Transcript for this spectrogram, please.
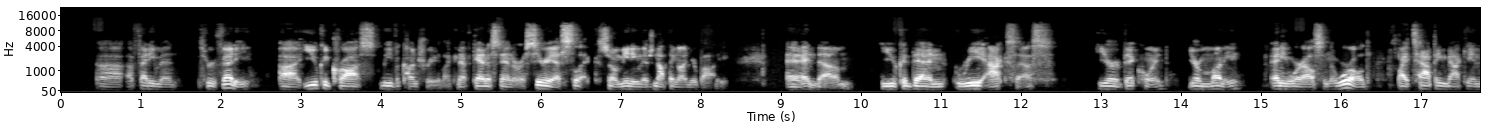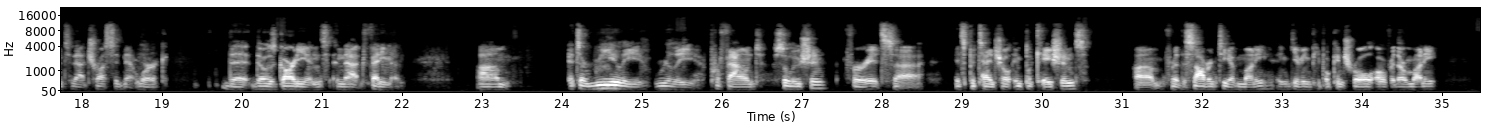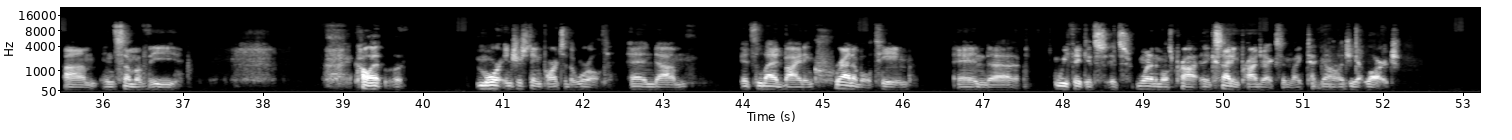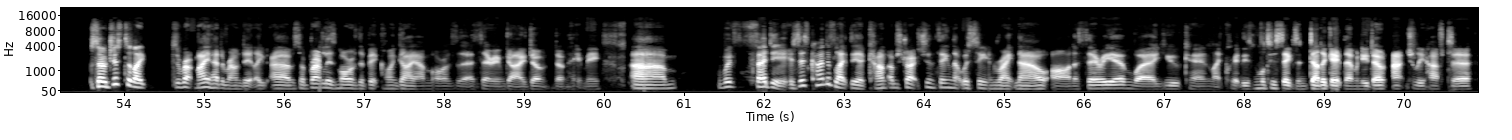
uh, a Fedimint through Fedi, uh, you could cross, leave a country like in Afghanistan or a Syria slick. So, meaning there's nothing on your body. And um, you could then re access your Bitcoin, your money, anywhere else in the world by tapping back into that trusted network, the, those guardians, and that Fedimint. Um, it's a really, really profound solution for its uh, its potential implications um, for the sovereignty of money and giving people control over their money um, in some of the call it more interesting parts of the world. And um, it's led by an incredible team, and uh, we think it's it's one of the most pro- exciting projects in like technology at large. So just to like to wrap my head around it, like um, so Bradley's more of the Bitcoin guy, I'm more of the Ethereum guy. Don't don't hate me. Um, with Fedi, is this kind of like the account abstraction thing that we're seeing right now on Ethereum, where you can like create these multi-sigs and delegate them, and you don't actually have to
